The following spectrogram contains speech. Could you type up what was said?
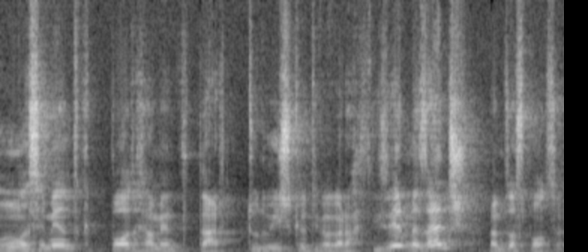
um lançamento que pode realmente dar tudo isto que eu tive agora a dizer, mas antes, vamos ao sponsor.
